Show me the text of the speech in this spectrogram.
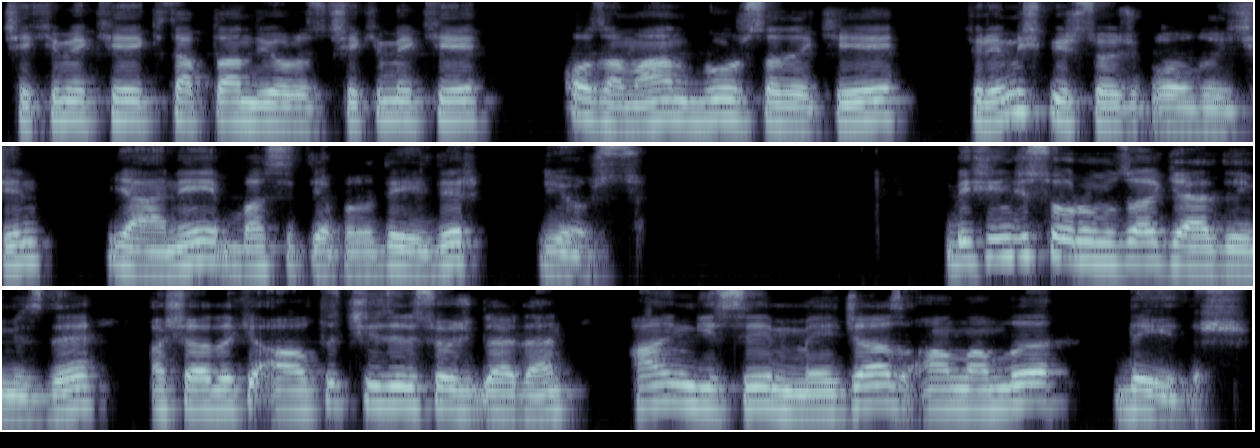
çekim eki, kitaptan diyoruz çekim eki. O zaman Bursa'daki türemiş bir sözcük olduğu için yani basit yapılı değildir diyoruz. Beşinci sorumuza geldiğimizde aşağıdaki altı çizili sözcüklerden hangisi mecaz anlamlı değildir?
